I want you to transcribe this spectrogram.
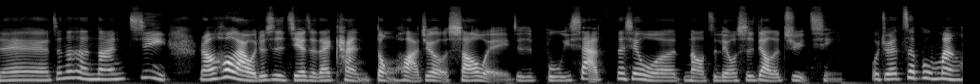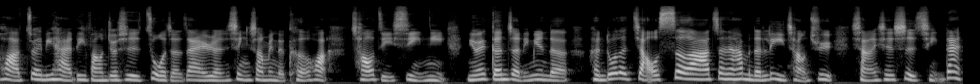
诶，真的很难记。然后后来我就是接着在看动画，就有稍微就是补一下那些我脑子流失掉的剧情。我觉得这部漫画最厉害的地方就是作者在人性上面的刻画超级细腻，你会跟着里面的很多的角色啊，站在他们的立场去想一些事情。但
